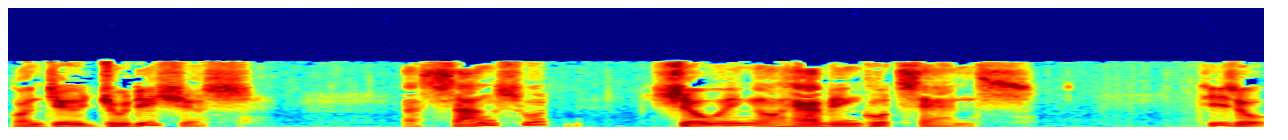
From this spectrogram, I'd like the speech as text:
Còn chữ judicious là sáng suốt, showing or having good sense. Thí dụ,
